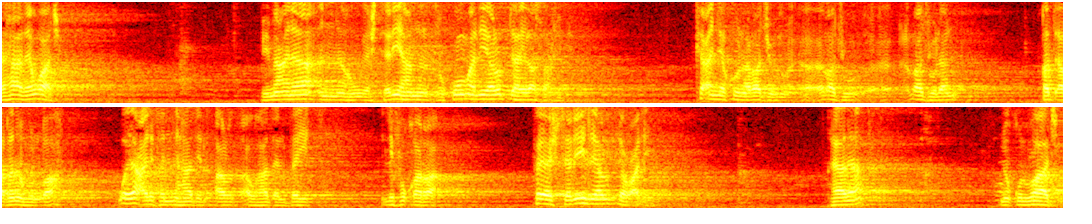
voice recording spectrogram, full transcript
فهذا واجب. بمعنى أنه يشتريها من الحكومة ليردها إلى صاحبها. كأن يكون رجل رجل رجلا قد أغناه الله ويعرف أن هذه الأرض أو هذا البيت لفقراء فيشتريه ليرده عليه. هذا نقول واجب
